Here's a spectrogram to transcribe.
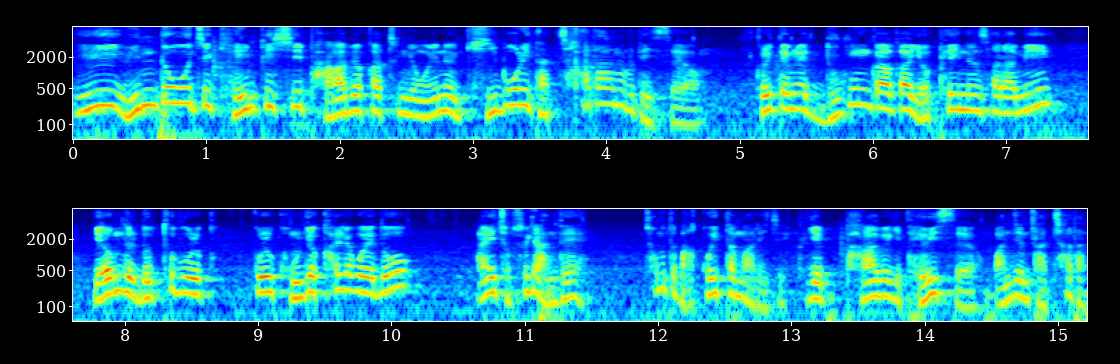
이 Windows 개인 PC 방화벽 같은 경우에는 기본이 다 차단으로 돼 있어요 그렇기 때문에 누군가가 옆에 있는 사람이 여러분들 노트북을 공격하려고 해도 아예 접속이 안 돼. 처음부터 막고 있단 말이지. 그게 방화벽이 되어 있어요. 완전 다 차단.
